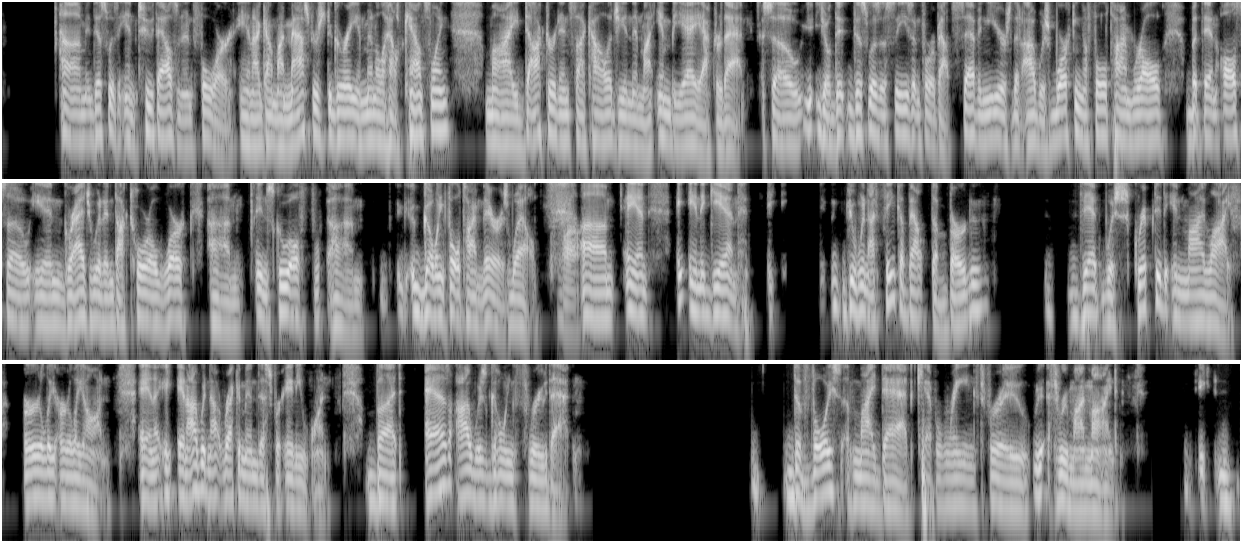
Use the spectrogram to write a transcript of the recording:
Um, this was in 2004, and I got my master's degree in mental health counseling, my doctorate in psychology, and then my MBA after that. So, you know, th- this was a season for about seven years that I was working a full time role, but then also in graduate and doctoral work um, in school. F- um, going full time there as well. Wow. Um, and and again, when I think about the burden that was scripted in my life early, early on. And, and I would not recommend this for anyone. But as I was going through that, the voice of my dad kept ringing through through my mind.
